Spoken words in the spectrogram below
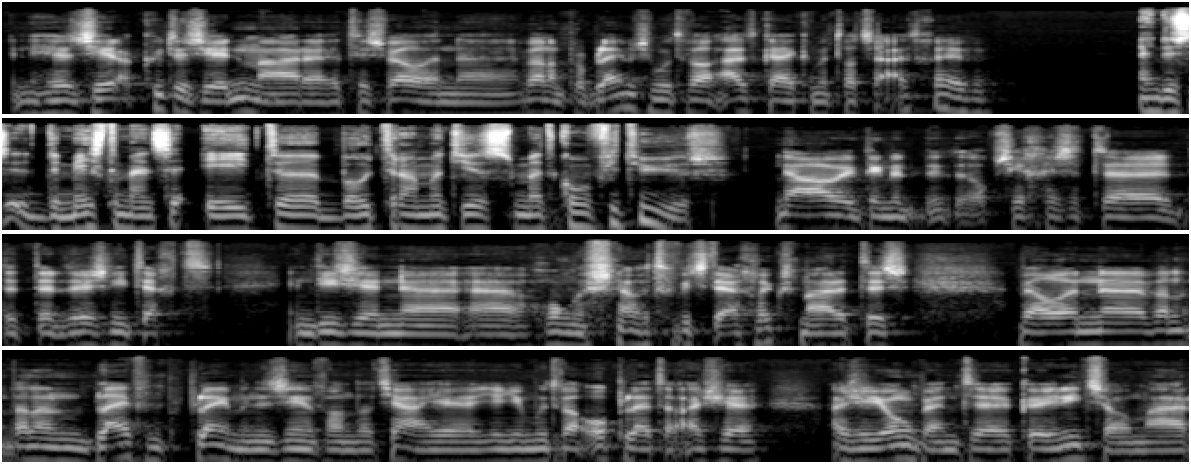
in heel zeer acute zin, maar het is wel een, wel een probleem. Ze moeten wel uitkijken met wat ze uitgeven. En dus de meeste mensen eten boterhammetjes met confituur? Nou, ik denk dat op zich is het. Uh, er is niet echt in die zin uh, hongersnood of iets dergelijks. Maar het is wel een, wel, wel een blijvend probleem. In de zin van dat ja, je, je moet wel opletten. Als je, als je jong bent, kun je niet zomaar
